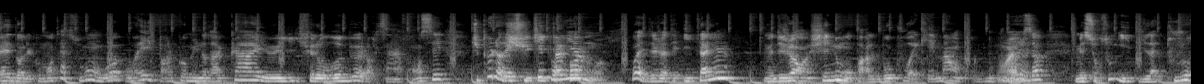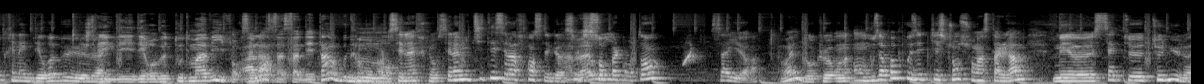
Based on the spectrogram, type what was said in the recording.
eh, dans les commentaires, souvent on voit, ouais, il parle comme une racaille, euh, il fait le rebeu alors que c'est un français. Tu peux leur Je suis expliquer pourquoi italien, moi. Ouais, déjà t'es italien, mais déjà chez nous on parle beaucoup avec les mains, on parle beaucoup Ouais. comme ça, mais surtout il, il a toujours traîné avec des rebeux. Je euh, avec des, des rebeux toute ma vie, forcément, ça, ça déteint au bout d'un moment. C'est l'influence, c'est la mixité, c'est la France les gars. Ah Ceux bah qui sont pas contents, c'est ailleurs. hein. Ouais, donc euh, on, on vous a pas posé de questions sur Instagram, mais euh, cette euh, tenue là,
